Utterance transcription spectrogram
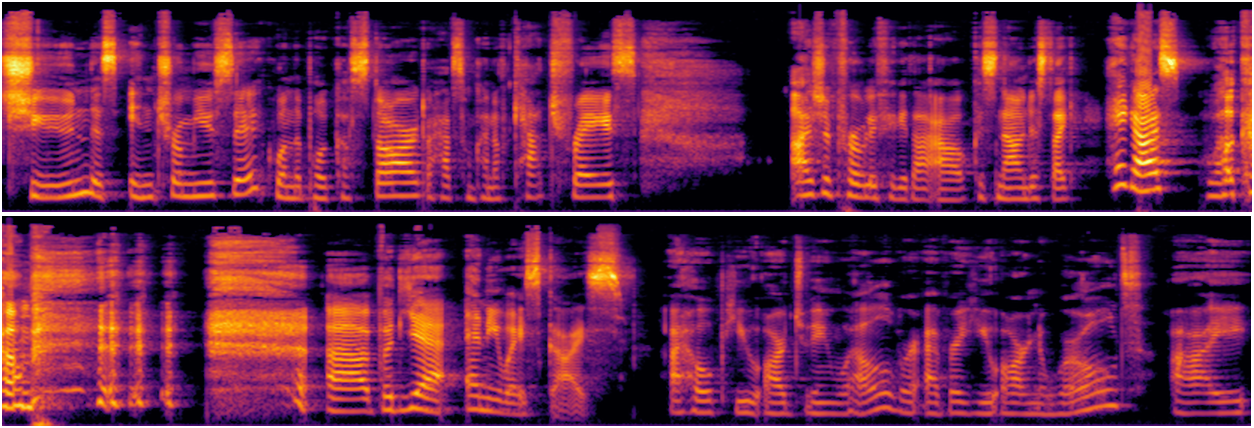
tune, this intro music when the podcast start, or have some kind of catchphrase. I should probably figure that out because now I'm just like, hey guys, welcome. uh, but yeah, anyways, guys, I hope you are doing well wherever you are in the world. I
